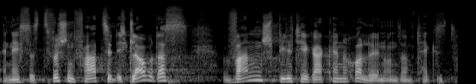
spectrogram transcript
Ein nächstes Zwischenfazit. Ich glaube, das Wann spielt hier gar keine Rolle in unserem Text.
